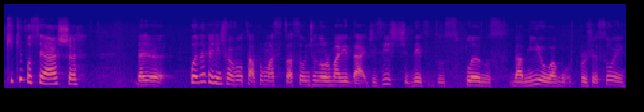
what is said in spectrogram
O que, que você acha da, quando é que a gente vai voltar para uma situação de normalidade? Existe dentro dos planos da Mil, algumas projeções,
